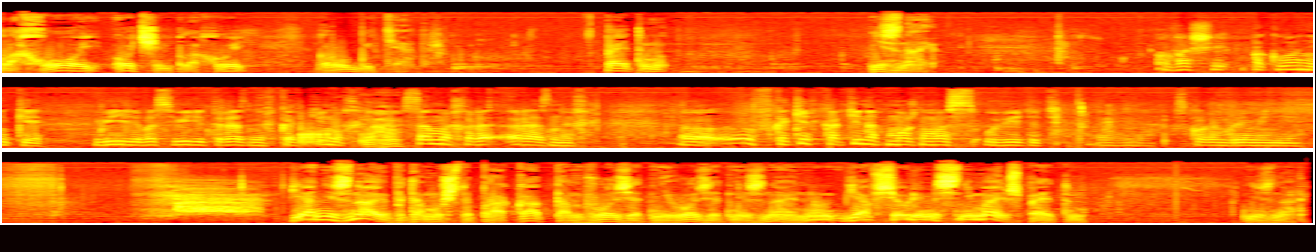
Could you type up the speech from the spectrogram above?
Плохой, очень плохой, грубый театр. Поэтому не знаю. Ваши поклонники видели вас видят в разных картинах, ага. самых разных. Э, в каких картинах можно вас увидеть э, в скором времени? Я не знаю, потому что прокат там возят, не возят, не знаю. Ну, я все время снимаюсь, поэтому не знаю.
